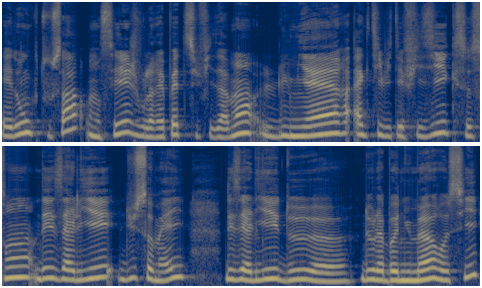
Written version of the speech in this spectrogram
Et donc tout ça, on sait, je vous le répète suffisamment, lumière, activité physique, ce sont des alliés du sommeil, des alliés de, euh, de la bonne humeur aussi,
